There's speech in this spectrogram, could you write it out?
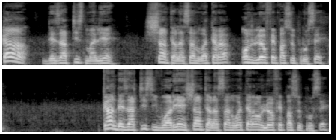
Quand des artistes maliens chantent Alassane Ouattara, on ne leur fait pas ce procès. Quand des artistes ivoiriens chantent Alassane Ouattara, on ne leur fait pas ce procès.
